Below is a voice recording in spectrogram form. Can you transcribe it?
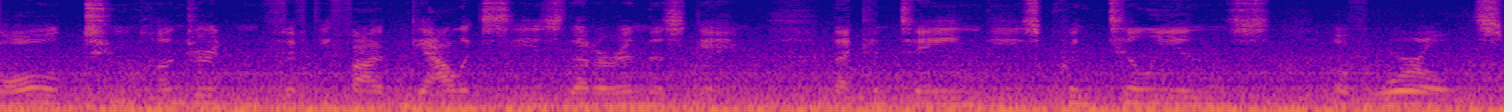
all 255 galaxies that are in this game that contain these quintillions of worlds.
